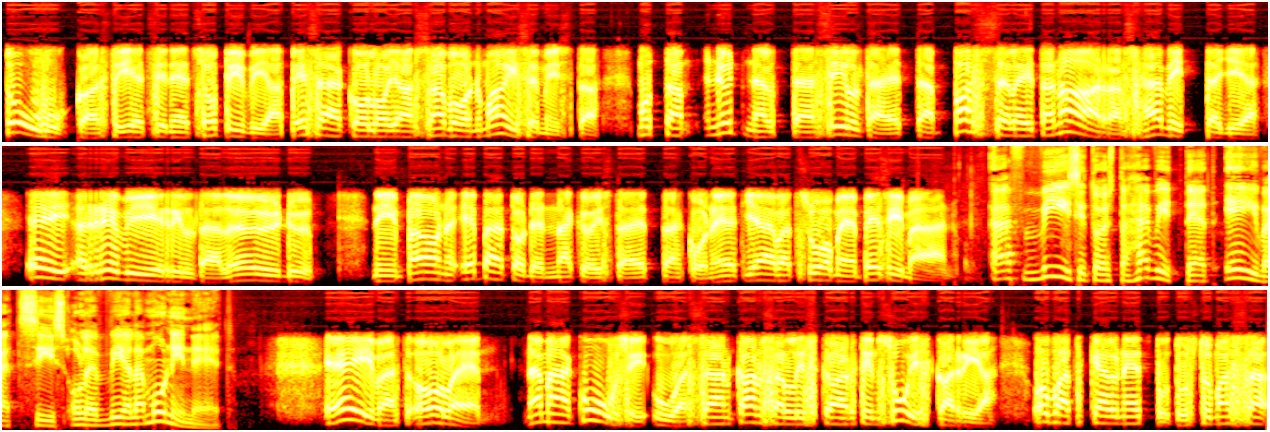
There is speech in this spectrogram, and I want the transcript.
touhukkaasti etsineet sopivia pesäkoloja Savon maisemista, mutta nyt näyttää siltä, että passeleita naaras hävittäjiä ei reviiriltä löydy. Niinpä on epätodennäköistä, että koneet jäävät Suomeen pesimään. F-15 hävittäjät eivät siis ole vielä munineet. Eivät ole. Nämä kuusi USAn kansalliskaartin suihkaria ovat käyneet tutustumassa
